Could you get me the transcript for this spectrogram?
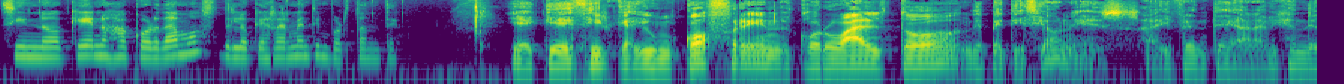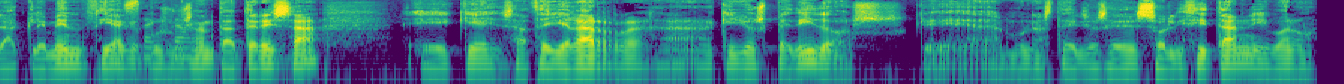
sino que nos acordamos de lo que es realmente importante. Y hay que decir que hay un cofre en el coro alto de peticiones, ahí frente a la Virgen de la Clemencia que puso Santa Teresa, eh, que se hace llegar a aquellos pedidos que al monasterio se solicitan y bueno,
